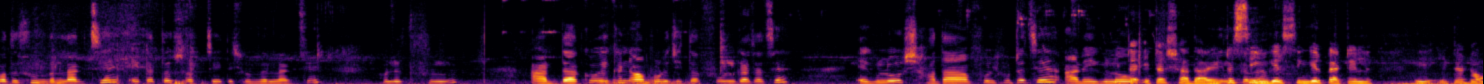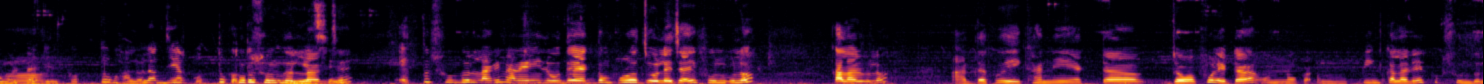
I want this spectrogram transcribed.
কত সুন্দর লাগছে। এটা তো সবচাইতে সুন্দর লাগছে, হলুদ ফুল। আর দেখো এখানে অপরাজিতা ফুল গাছ আছে। এগুলো সাদা ফুল ফুটেছে আর এগুলো এটা সাদা আর এটা সিঙ্গেল সিঙ্গেল প্যাটেল। এটা ডবল হ্যাঁ। প্যাটেল। কত ভালো লাগছে আর কত কত সুন্দর লাগছে। এত সুন্দর লাগে না আর এই রোদে একদম পুরো জ্বলে যায় ফুলগুলো কালারগুলো। আর দেখো এখানে একটা জবা ফুল এটা অন্য পিঙ্ক কালারের খুব সুন্দর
